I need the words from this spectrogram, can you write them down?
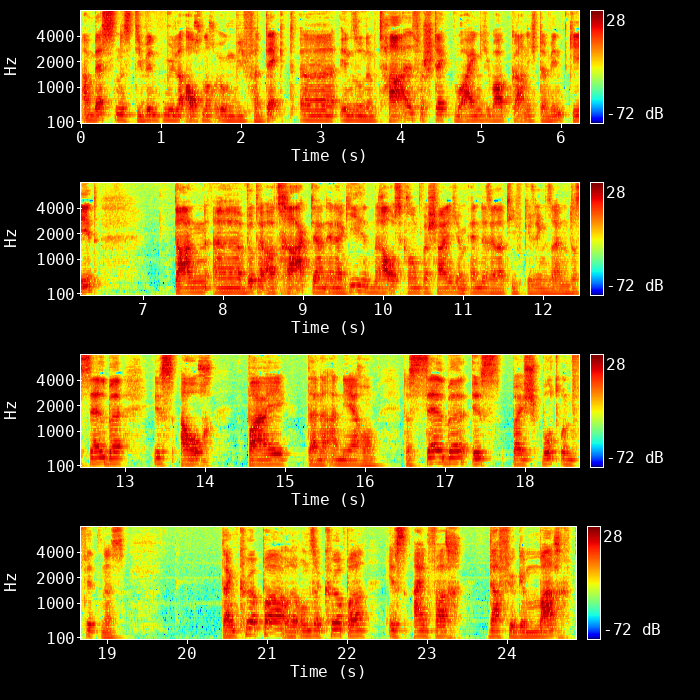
am besten ist die Windmühle auch noch irgendwie verdeckt, äh, in so einem Tal versteckt, wo eigentlich überhaupt gar nicht der Wind geht. Dann äh, wird der Ertrag, der an Energie hinten rauskommt, wahrscheinlich am Ende relativ gering sein. Und dasselbe ist auch bei deiner Ernährung. Dasselbe ist bei Sport und Fitness. Dein Körper oder unser Körper ist einfach dafür gemacht,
